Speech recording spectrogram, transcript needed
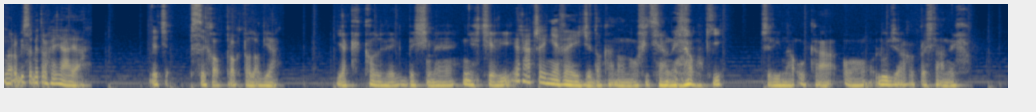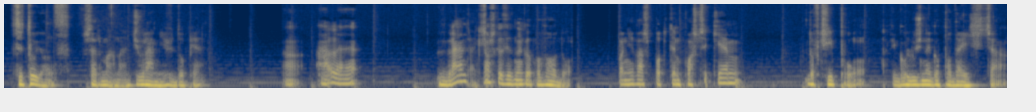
no robi sobie trochę jaja. Wiecie, psychoproktologia. Jakkolwiek byśmy nie chcieli, raczej nie wejdzie do kanonu oficjalnej nauki, czyli nauka o ludziach określanych, cytując Shermana, dziurami w dupie. A, ale wybrałem tę książkę z jednego powodu, ponieważ pod tym płaszczykiem dowcipu, takiego luźnego podejścia,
